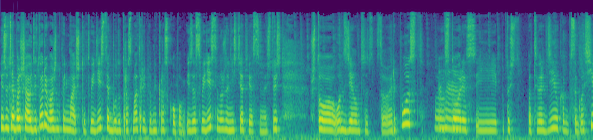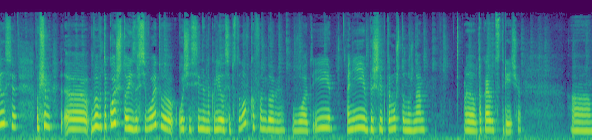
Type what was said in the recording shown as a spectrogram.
если у тебя большая аудитория, важно понимать, что твои действия будут рассматривать под микроскопом, и за свои действия нужно нести ответственность. То есть, что он сделал вот этот э, репост, сторис, mm-hmm. и то есть подтвердил, как бы согласился. В общем, э, вывод такой, что из-за всего этого очень сильно накалилась обстановка в фандоме, вот, и они пришли к тому, что нужна э, такая вот встреча. Э,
